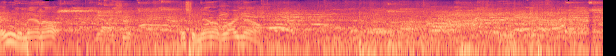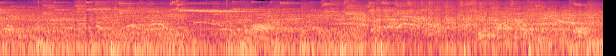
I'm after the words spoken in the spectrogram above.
They need to man up. Yeah, they should. They should man up right now. Come on. They don't box out at all.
